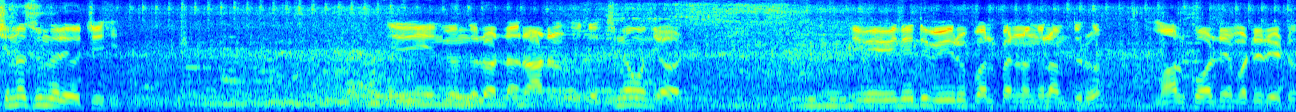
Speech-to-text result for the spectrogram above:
చిన్న సుందరి వచ్చేసి. ఇది ఎనిమిది వందలు అట్లా రావడం చిన్నగా ఉంది కాబట్టి. ఇవి ఇదైతే వెయ్యి రూపాయలు పన్నెండు వందలు అమ్ముతారు మామూలు క్వాలిటీని బట్టి రేటు.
